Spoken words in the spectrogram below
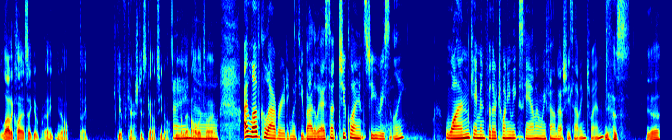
a lot of clients I give, I, you know, I give cash discounts. You know, you know that all the time. I love collaborating with you, by the way. I sent two clients to you recently. One came in for their 20 week scan and we found out she's having twins. Yes, yeah.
